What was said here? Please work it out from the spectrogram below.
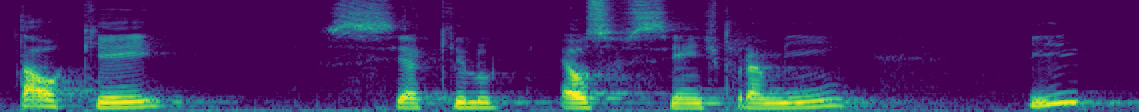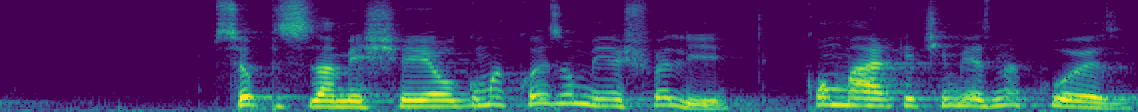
está ok, se aquilo é o suficiente para mim e se eu precisar mexer em alguma coisa, eu mexo ali. Com marketing, mesma coisa.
